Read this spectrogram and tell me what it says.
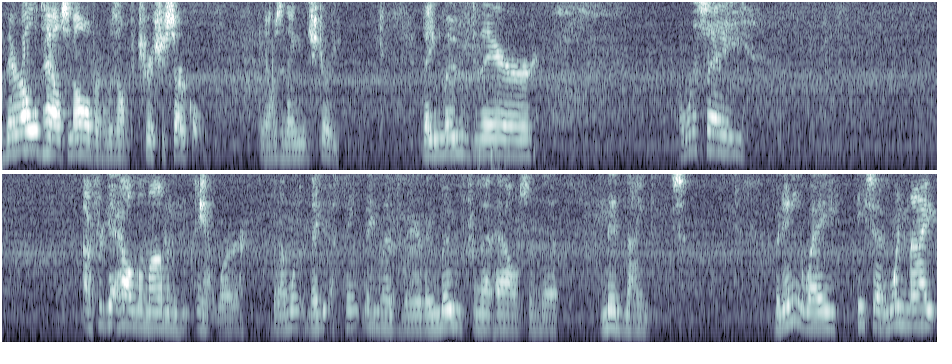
their old house in Auburn was on Patricia Circle. That was the name of the street. They moved there, I want to say, I forget how my mom and aunt were, but I want they I think they lived there. They moved from that house in the mid 90s. But anyway, he said one night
